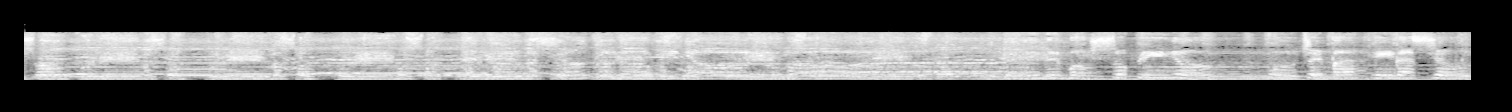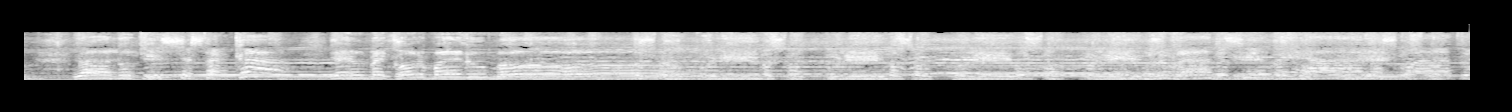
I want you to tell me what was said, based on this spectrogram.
Voz Populi, Voz Populi, Voz Populi, Voz Populi. Opinión. Tenemos opinión, mucha imaginación. La noticia está acá y el mejor buen humor. Voz Populi, Voz Populi, Voz Populi, siempre a las cuatro.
